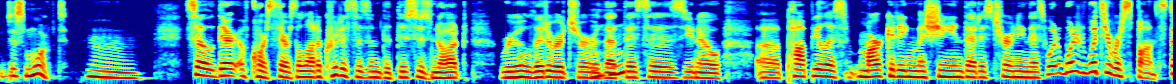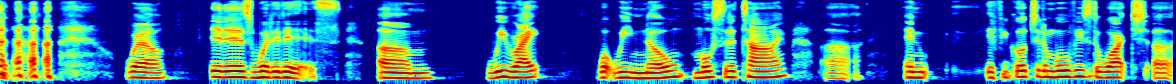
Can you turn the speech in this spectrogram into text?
it just morphed. So there, of course, there's a lot of criticism that this is not real literature. Mm-hmm. That this is, you know, a populist marketing machine that is turning this. What, what what's your response to that? Well, it is what it is. Um, we write what we know most of the time. Uh, and if you go to the movies to watch uh,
